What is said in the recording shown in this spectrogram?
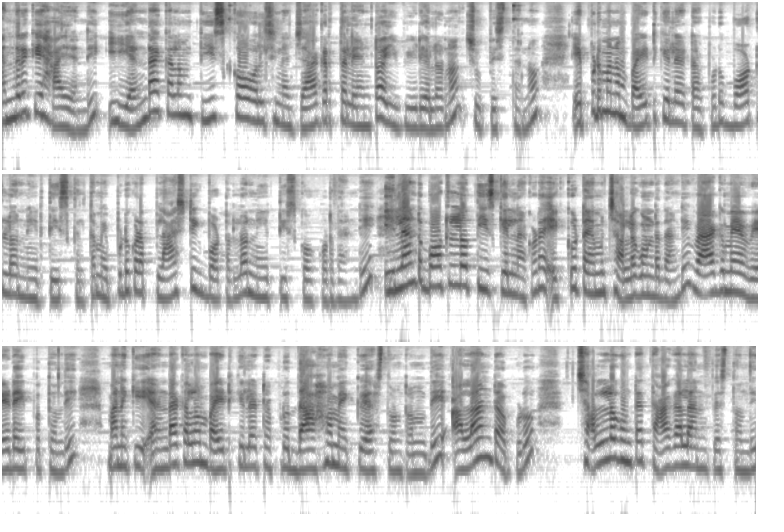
అందరికీ హాయ్ అండి. ఈ ఎండాకాలం తీసుకోవాల్సిన జాగ్రత్తలు ఏంటో ఈ వీడియోలోనూ చూపిస్తాను. ఎప్పుడు మనం బయటికి వెళ్ళేటప్పుడు బాటిల్లో నీరు తీసుకెళ్తాం. ఎప్పుడు కూడా ప్లాస్టిక్ బాటిల్లో నీరు తీసుకోకూడదండి. ఇలాంటి బాటిల్లో తీసుకెళ్ళినా కూడా ఎక్కువ టైం చల్లగా ఉండదండి. వేగమే వేడైపోతుంది. మనకి ఎండాకాలం బయటికి వెళ్ళేటప్పుడు దాహం ఎక్కువ వేస్తుంటుంది. అలాంటప్పుడు చల్లగుంటే తాగాలనిపిస్తుంది.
